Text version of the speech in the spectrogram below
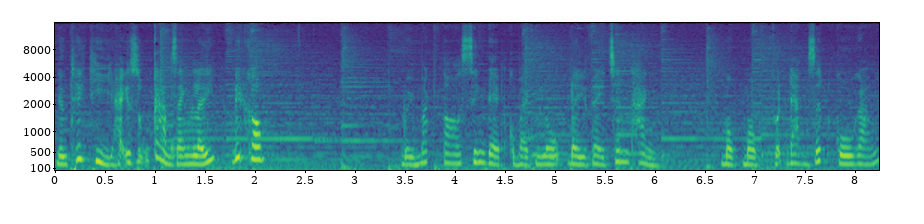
Nếu thích thì hãy dũng cảm giành lấy, Biết không? Đôi mắt to xinh đẹp của Bạch Lộ đầy vẻ chân thành. Mộc Mộc vẫn đang rất cố gắng.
